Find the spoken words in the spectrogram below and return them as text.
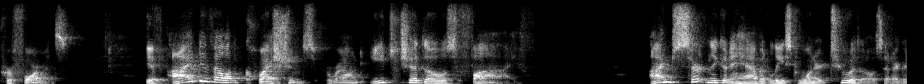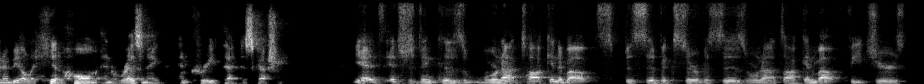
performance. If I develop questions around each of those five, I'm certainly going to have at least one or two of those that are going to be able to hit home and resonate and create that discussion. Yeah, it's interesting because we're not talking about specific services, we're not talking about features,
